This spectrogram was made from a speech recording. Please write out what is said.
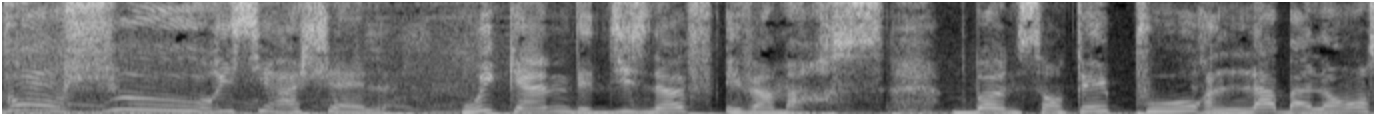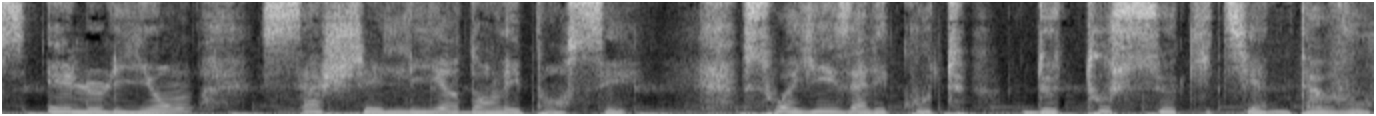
Bonjour, ici Rachel. Week-end des 19 et 20 mars. Bonne santé pour la balance et le lion. Sachez lire dans les pensées. Soyez à l'écoute de tous ceux qui tiennent à vous.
